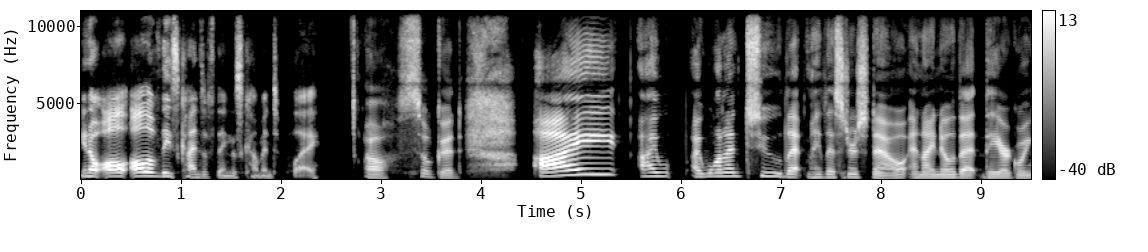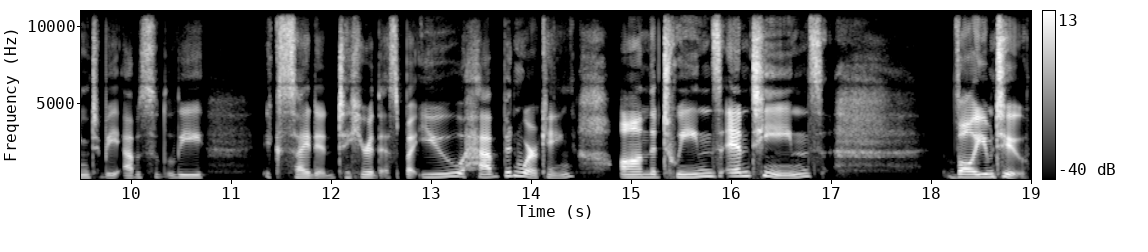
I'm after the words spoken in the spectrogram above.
You know all all of these kinds of things come into play. Oh so good. I i i wanted to let my listeners know and i know that they are going to be absolutely excited to hear this but you have been working on the tweens and teens volume two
